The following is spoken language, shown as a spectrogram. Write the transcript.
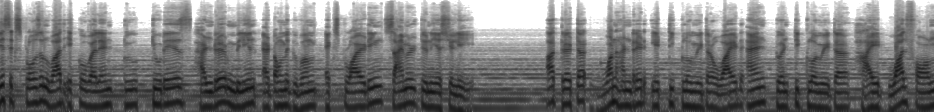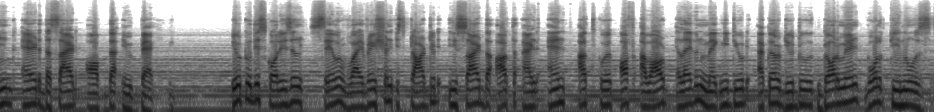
This explosion was equivalent to today's 100 million atomic bomb exploding simultaneously. A crater 180 km wide and 20 km height was formed at the site of the impact. Due to this collision, severe vibration started inside the earth and an earthquake of about 11 magnitude occurred due to dormant volcanoes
